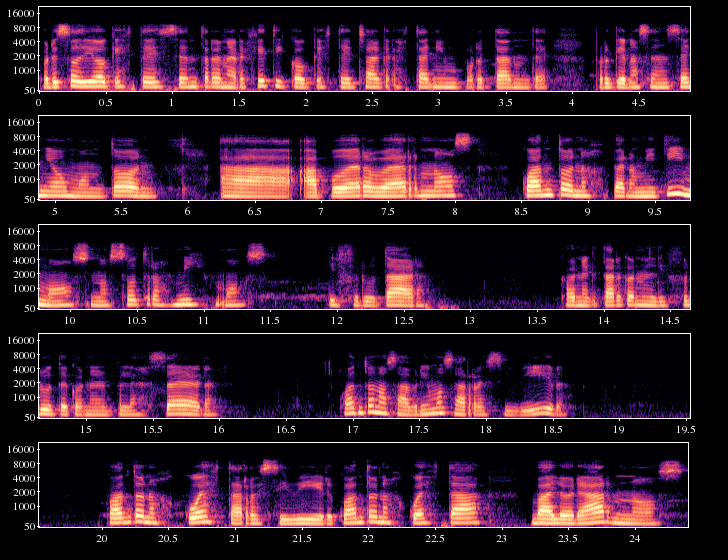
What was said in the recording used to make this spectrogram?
Por eso digo que este centro energético, que este chakra es tan importante, porque nos enseña un montón a, a poder vernos cuánto nos permitimos nosotros mismos disfrutar, conectar con el disfrute, con el placer, cuánto nos abrimos a recibir, cuánto nos cuesta recibir, cuánto nos cuesta valorarnos,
